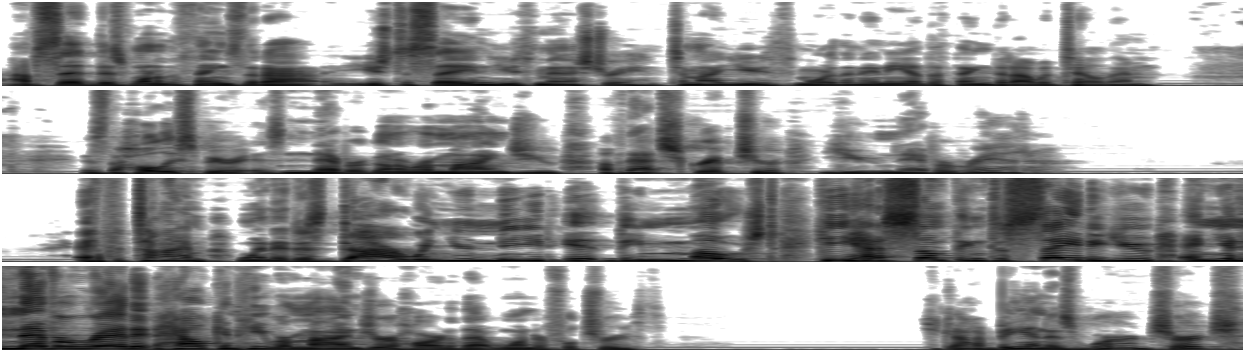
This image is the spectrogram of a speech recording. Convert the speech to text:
I've said this one of the things that I used to say in youth ministry to my youth more than any other thing that I would tell them is the Holy Spirit is never going to remind you of that scripture you never read at the time when it is dire, when you need it the most. He has something to say to you and you never read it. How can He remind your heart of that wonderful truth? You got to be in His Word, church.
